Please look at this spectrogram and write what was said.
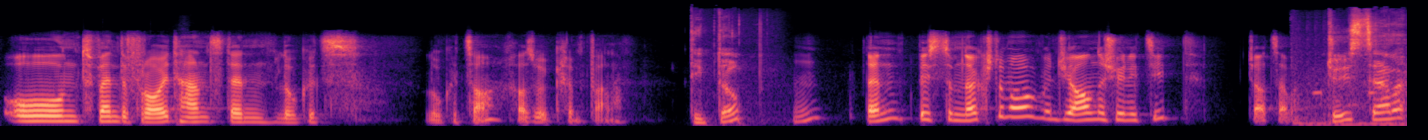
Und wenn ihr Freude habt, dann schaut es an. Ich kann es wirklich empfehlen. Tipptopp. Dann bis zum nächsten Mal. Wünsche ich allen eine schöne Zeit. Ciao zusammen. Tschüss zusammen.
